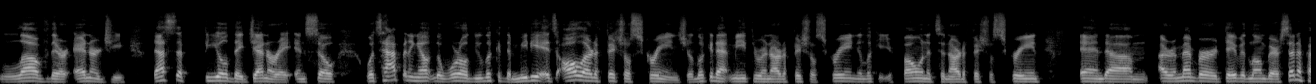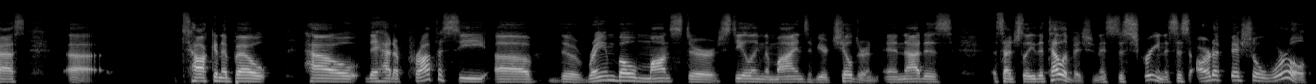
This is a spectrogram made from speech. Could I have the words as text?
love their energy. That's the field they generate. And so what's happening out in the world, you look at the media, it's all artificial screens. You're looking at me through an artificial screen. You look at your phone, it's an artificial screen. And um, I remember David Lone Bear Cinepass uh, talking about how they had a prophecy of the rainbow monster stealing the minds of your children. And that is essentially the television. It's the screen. It's this artificial world.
